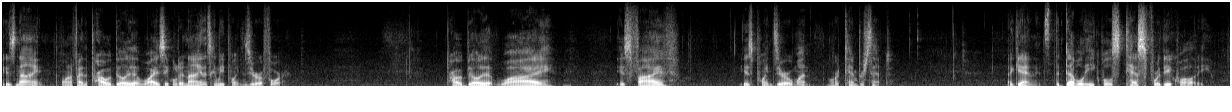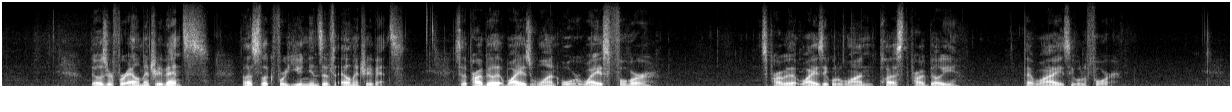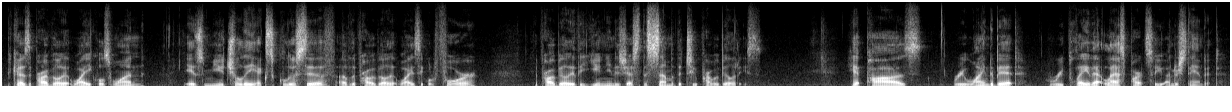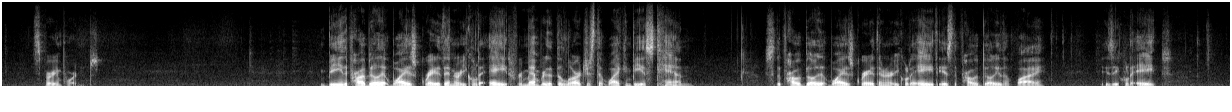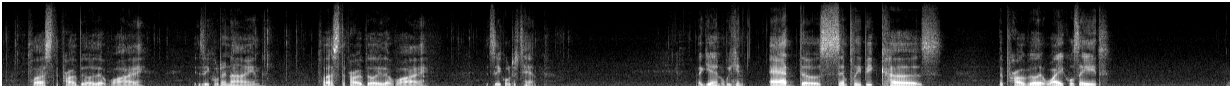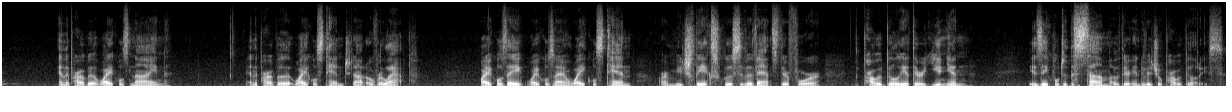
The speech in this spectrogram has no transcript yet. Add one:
is 9. I want to find the probability that y is equal to 9. It's going to be 0.04 probability that y is 5 is 0.01 or 10%. Again, it's the double equals test for the equality. Those are for elementary events. Now let's look for unions of elementary events. So the probability that y is 1 or y is 4 is the probability that y is equal to 1 plus the probability that y is equal to 4 because the probability that y equals 1 is mutually exclusive of the probability that y is equal to 4, the probability of the union is just the sum of the two probabilities. Hit pause, rewind a bit, replay that last part so you understand it. It's very important. B, the probability that y is greater than or equal to 8. Remember that the largest that y can be is 10. So the probability that y is greater than or equal to 8 is the probability that y is equal to 8 plus the probability that y is equal to 9 plus the probability that y is equal to 10. Again, we can add those simply because the probability that y equals 8 and the probability that y equals 9 and the probability that y equals 10 do not overlap. y equals 8, y equals 9, and y equals 10 are mutually exclusive events. Therefore, the probability of their union is equal to the sum of their individual probabilities.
